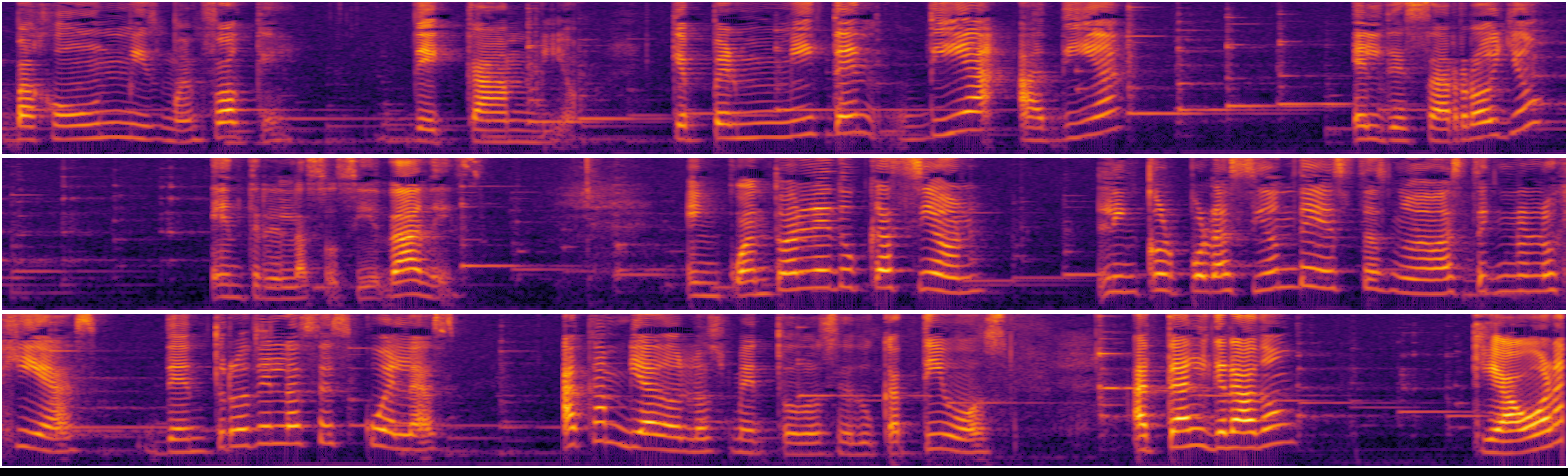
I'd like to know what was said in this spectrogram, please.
bajo un mismo enfoque de cambio que permiten día a día el desarrollo entre las sociedades. En cuanto a la educación, la incorporación de estas nuevas tecnologías dentro de las escuelas ha cambiado los métodos educativos a tal grado que ahora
